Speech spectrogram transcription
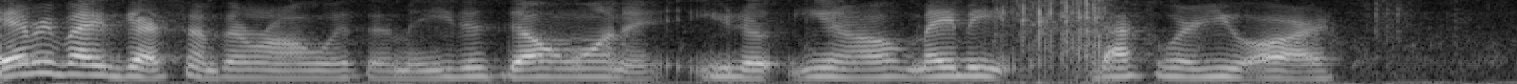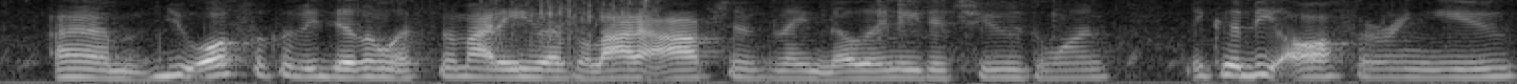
Everybody's got something wrong with them and you just don't want it. You know, you know, maybe that's where you are. Um, you also could be dealing with somebody who has a lot of options and they know they need to choose one. It could be offering you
